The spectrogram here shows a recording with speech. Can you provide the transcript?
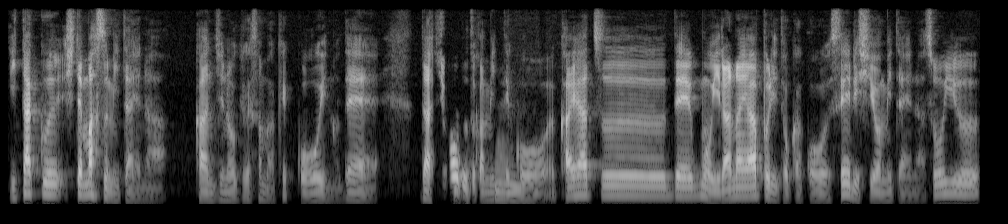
委託してますみたいな感じのお客様が結構多いので、ダッシュボードとか見て、こう、開発でもういらないアプリとか、こう、整理しようみたいな、そういう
